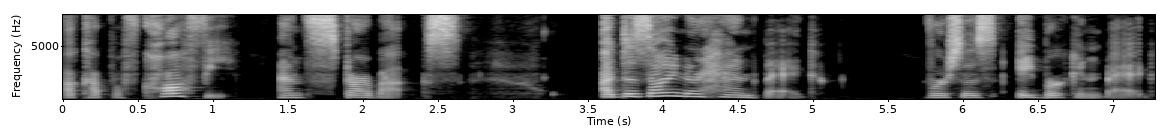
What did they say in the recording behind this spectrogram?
a cup of coffee, and Starbucks. A designer handbag versus a Birkin bag.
